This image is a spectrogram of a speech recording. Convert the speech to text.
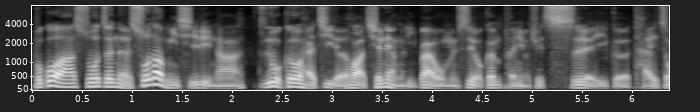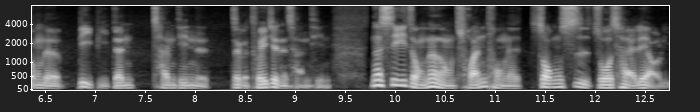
不过啊，说真的，说到米其林啊，如果各位还记得的话，前两个礼拜我们是有跟朋友去吃了一个台中的必比登餐厅的这个推荐的餐厅，那是一种那种传统的中式桌菜料理。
